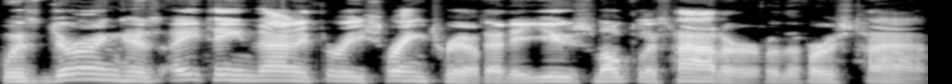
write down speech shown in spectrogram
It was during his 1893 spring trip that he used smokeless powder for the first time.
